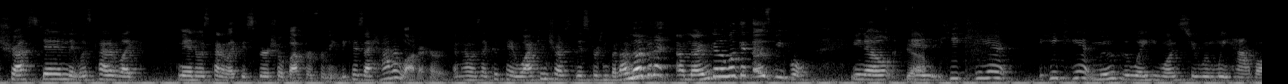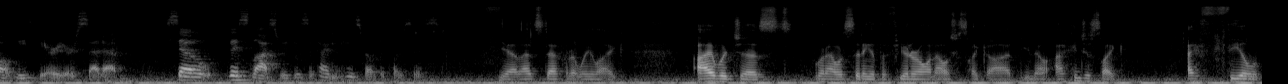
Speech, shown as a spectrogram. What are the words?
trust in, that was kind of like Amanda was kind of like the spiritual buffer for me because I had a lot of hurt, and I was like, okay, well, I can trust this person, but I'm not gonna, I'm not even gonna look at those people, you know. Yeah. And he can't, he can't move the way he wants to when we have all these barriers set up. So this last week is the time that he's felt the closest. Yeah, that's definitely like, I would just when I was sitting at the funeral and I was just like, God, you know, I can just like, I feel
